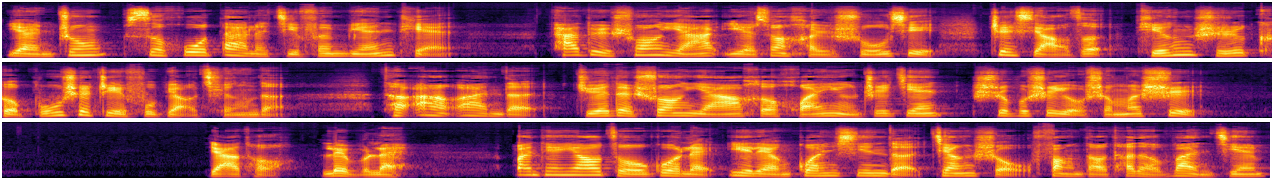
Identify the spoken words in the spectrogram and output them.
眼中似乎带了几分腼腆。他对双牙也算很熟悉，这小子平时可不是这副表情的。他暗暗的觉得双牙和环影之间是不是有什么事？丫头累不累？万天妖走过来，一脸关心的将手放到他的腕间。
